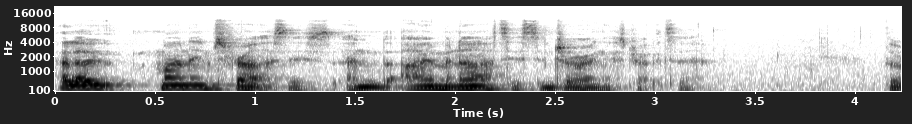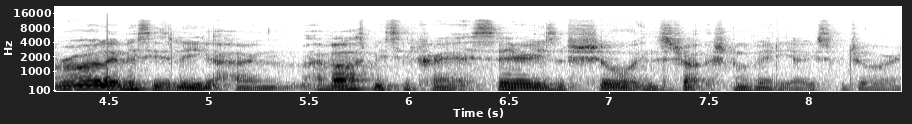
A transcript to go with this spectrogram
Hello, my name's Francis and I'm an artist and drawing instructor. The Royal Over-Seas League at Home have asked me to create a series of short instructional videos for drawing.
